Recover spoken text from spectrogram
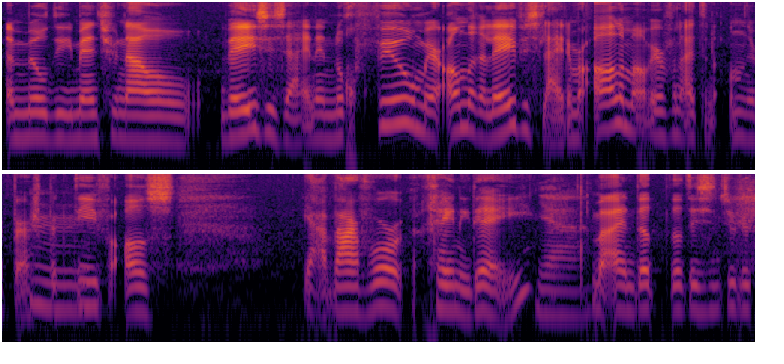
een multidimensionaal wezen zijn en nog veel meer andere levens leiden, maar allemaal weer vanuit een ander perspectief als ja, waarvoor geen idee. Ja, Maar en dat, dat is natuurlijk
